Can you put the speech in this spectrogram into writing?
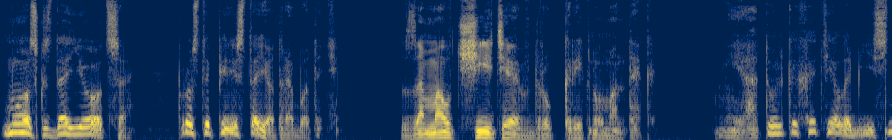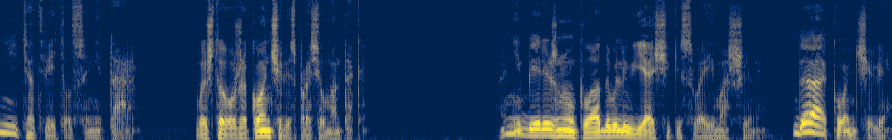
Мозг сдается, просто перестает работать. «Замолчите!» — вдруг крикнул Монтек. «Я только хотел объяснить», — ответил санитар. «Вы что, уже кончили?» — спросил Монтек. Они бережно укладывали в ящики свои машины. «Да, кончили».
